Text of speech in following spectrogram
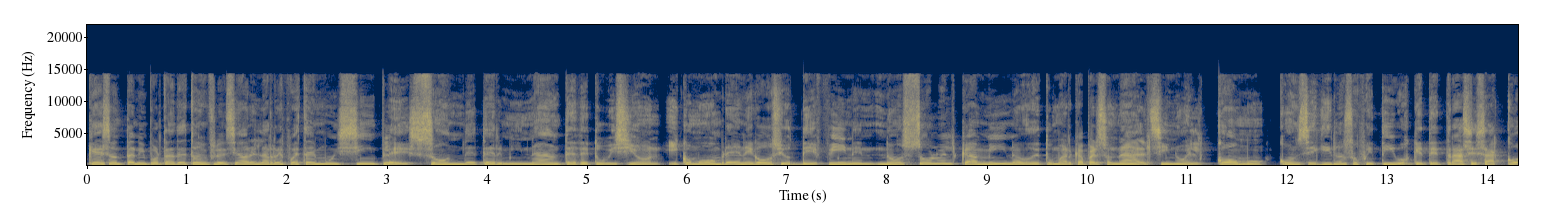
qué son tan importantes estos influenciadores, la respuesta es muy simple, son determinantes de tu visión. Y como hombre de negocio definen no solo el camino de tu marca personal, sino el cómo conseguir los objetivos que te traces a corto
